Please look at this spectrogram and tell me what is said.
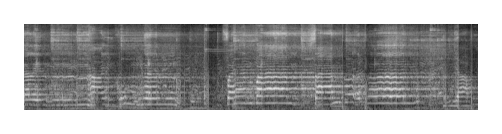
จะเล่นให้คุ้มเงิน แฟนแฟนแสนเพลิดเพลินอย่าก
